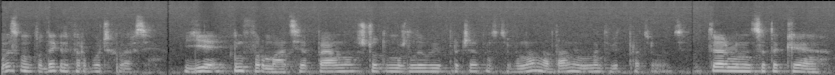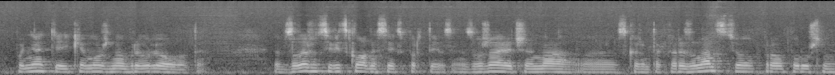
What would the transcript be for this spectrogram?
Висунуто декілька робочих версій. Є інформація певна щодо можливої причетності, вона на даний момент відпрацьовується. Терміни це таке поняття, яке можна врегульовувати. В залежності від складності експертизи, зважаючи на, е, скажімо так, резонанс цього правопорушення,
